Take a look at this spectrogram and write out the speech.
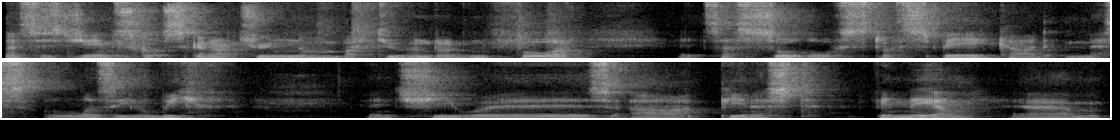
This is James Scott Skinner tune number 204. It's a solo strathspey called Miss Lizzie Leith, and she was a pianist for Nairn. Um,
